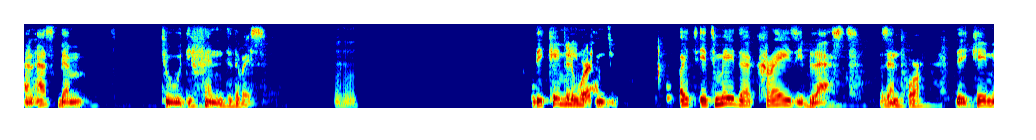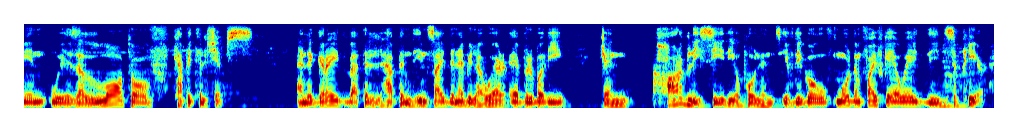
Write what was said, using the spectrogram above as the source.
and asked them to defend the base. Hmm They came Did it in work? and it, it made a crazy blast, Zentor. They came in with a lot of capital ships, and a great battle happened inside the nebula where everybody can hardly see the opponent. If they go more than 5k away, they disappear.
